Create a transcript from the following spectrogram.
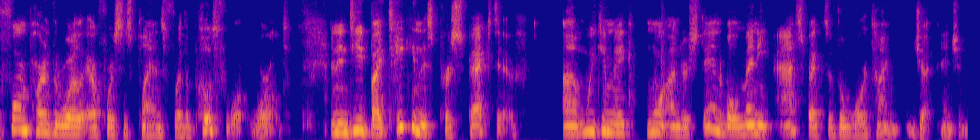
formed part of the Royal Air Force's plans for the post-war world. And indeed, by taking this perspective, um, we can make more understandable many aspects of the wartime jet engine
